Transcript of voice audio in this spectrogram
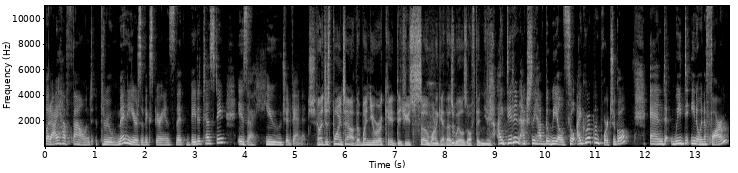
But I have found through many years of experience that beta testing is a huge advantage. Can I just point out that when you were a kid, did you so want to get those wheels off, didn't you? I didn't actually have the wheels. So I grew up in Portugal and we, you know, in a farm.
